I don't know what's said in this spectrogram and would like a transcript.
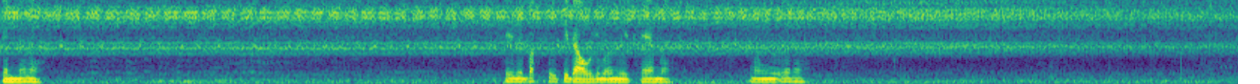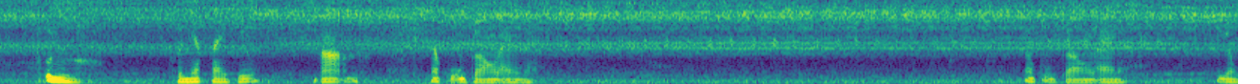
Chân đó nè. Đây là bắt thử cái đầu cho mọi người xem nè. Năm nữa đây. Ừ. Tôi nhắc tay xíu. Đó. Nó cũng tròn lại này nè. Nó cũng tròn lại nè dòng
